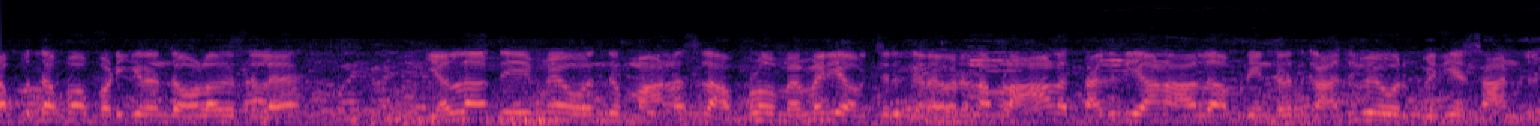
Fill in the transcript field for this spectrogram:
தப்பு தப்பாக படிக்கிற இந்த உலகத்தில் எல்லாத்தையுமே வந்து மனசில் அவ்வளோ மெமரியாக வச்சுருக்கிறவர் நம்மளை ஆள தகுதியான ஆள் அப்படின்றதுக்கு அதுவே ஒரு பெரிய சான்று.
